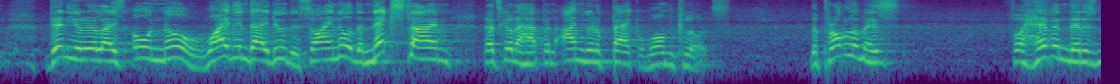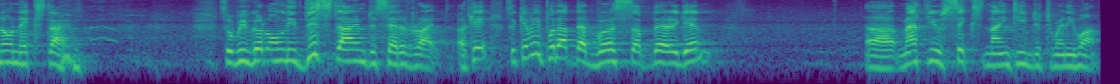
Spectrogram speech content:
then you realize, oh no, why didn't I do this? So I know the next time that's going to happen, I'm going to pack warm clothes. The problem is, for heaven, there is no next time. So we've got only this time to set it right. Okay? So can we put up that verse up there again? Uh, Matthew 6 19 to 21.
